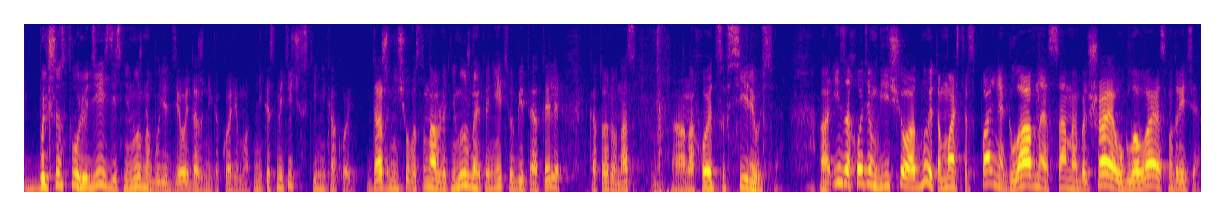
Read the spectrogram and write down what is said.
большинству людей здесь не нужно будет делать даже никакой ремонт, ни косметический, никакой. Даже ничего восстанавливать не нужно, это не эти убитые отели, которые у нас а, находятся в Сириусе. А, и заходим в еще одну, это мастер-спальня, главная, самая большая, угловая, смотрите,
